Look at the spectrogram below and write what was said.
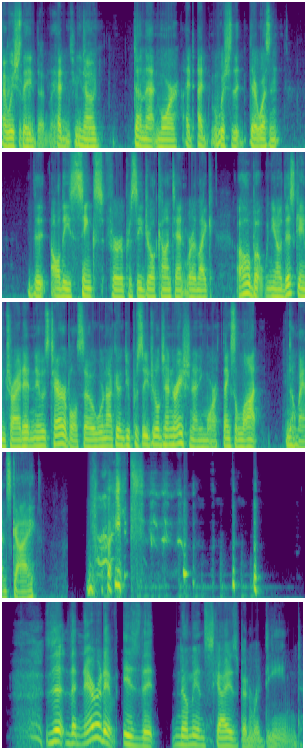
I wish they have made that my had, you know, too. done that more. I I wish that there wasn't the all these syncs for procedural content where like, oh, but you know, this game tried it and it was terrible, so we're not going to do procedural generation anymore. Thanks a lot, No Man's Sky. Right. the the narrative is that No Man's Sky has been redeemed.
